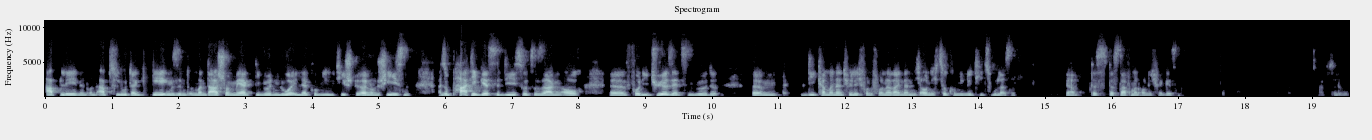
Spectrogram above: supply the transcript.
ablehnen und absolut dagegen sind und man da schon merkt, die würden nur in der Community stören und schießen. Also Partygäste, die ich sozusagen auch äh, vor die Tür setzen würde, ähm, die kann man natürlich von vornherein dann nicht, auch nicht zur Community zulassen. ja, das, das darf man auch nicht vergessen. Absolut.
